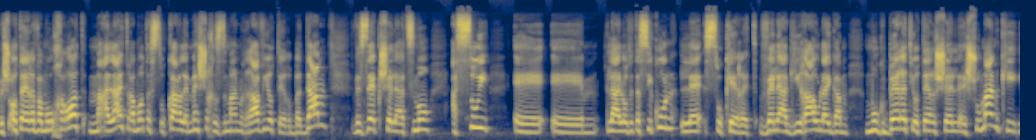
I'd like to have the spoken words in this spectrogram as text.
בשעות הערב המאוחרות, מעלה את רמות הסוכר למשך זמן רב יותר בדם, וזה כשלעצמו עשוי אה, אה, להעלות את הסיכון לסוכרת ולהגירה אולי גם מוגברת יותר של שומן, כי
